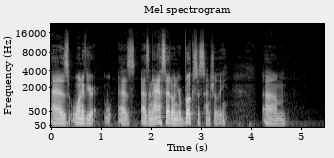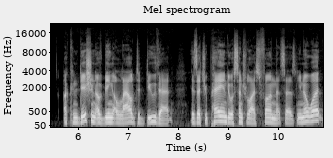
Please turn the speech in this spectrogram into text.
as one of your as as an asset on your books, essentially. Um, a condition of being allowed to do that is that you pay into a centralized fund that says, you know what,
